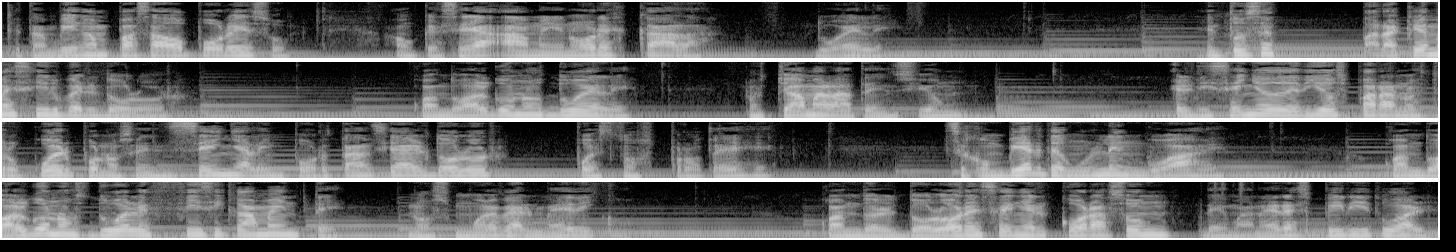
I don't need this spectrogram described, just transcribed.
que también han pasado por eso, aunque sea a menor escala, duele. Entonces, ¿para qué me sirve el dolor? Cuando algo nos duele, nos llama la atención el diseño de Dios para nuestro cuerpo nos enseña la importancia del dolor, pues nos protege. Se convierte en un lenguaje. Cuando algo nos duele físicamente, nos mueve al médico. Cuando el dolor es en el corazón de manera espiritual,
